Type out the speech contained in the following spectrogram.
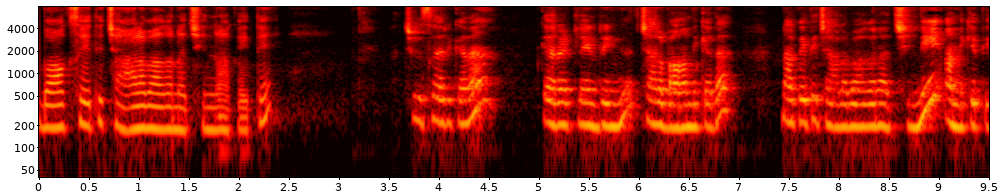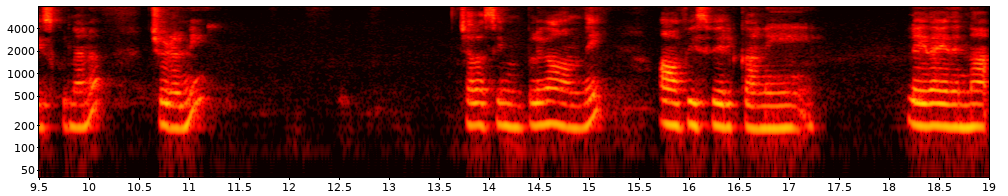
బాక్స్ అయితే చాలా బాగా నచ్చింది నాకైతే. చూసారు కదా? క్యారెట్ లైన్ రింగ్ చాలా బాగుంది కదా? నాకైతే చాలా బాగా నచ్చింది. అందుకే తీసుకున్నాను. చూడండి. చాలా సింపుల్గా ఉంది. ఆఫీస్ వేర్కి కానీ లేదా ఏదైనా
